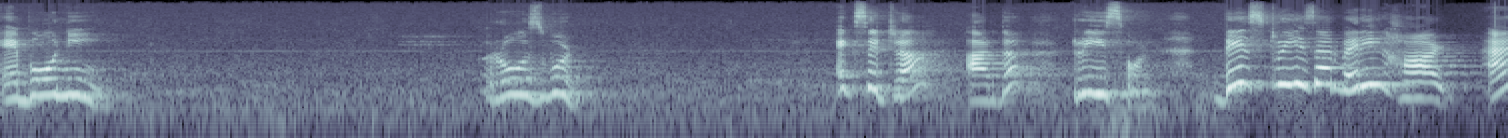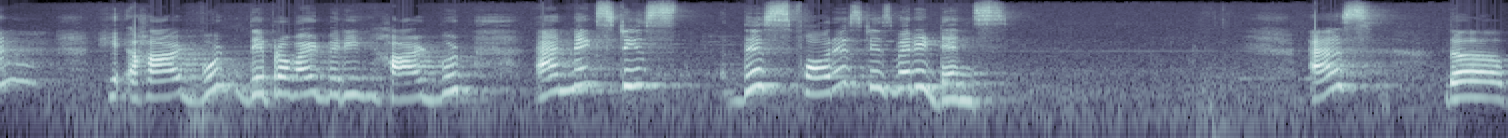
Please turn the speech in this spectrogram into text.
Ebony, rosewood, etc. are the trees found. These trees are very hard and hardwood, they provide very hardwood and next is this forest is very dense. As the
